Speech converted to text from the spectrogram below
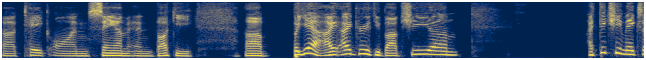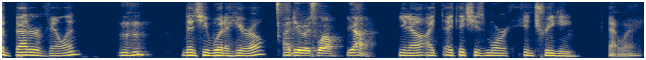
uh, take on Sam and Bucky. Uh, but yeah, I, I agree with you, Bob. She, um, I think she makes a better villain mm-hmm. than she would a hero. I do as well. Yeah. You know, I, I think she's more intriguing that way.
